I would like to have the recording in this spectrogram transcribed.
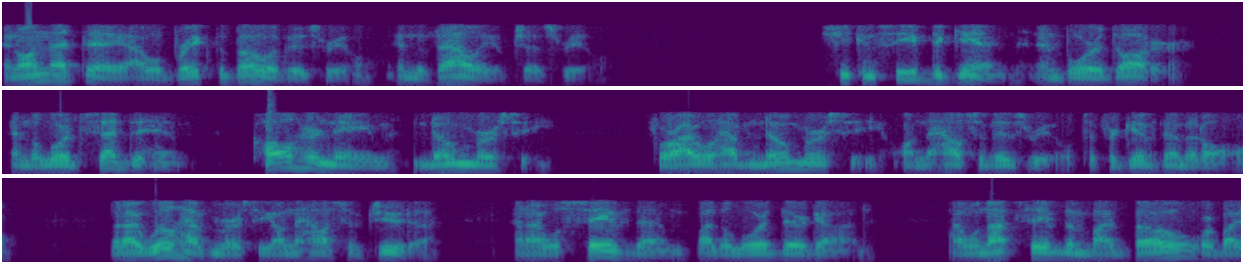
And on that day I will break the bow of Israel in the valley of Jezreel. She conceived again and bore a daughter. And the Lord said to him, Call her name No Mercy, for I will have no mercy on the house of Israel to forgive them at all. But I will have mercy on the house of Judah, and I will save them by the Lord their God. I will not save them by bow, or by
